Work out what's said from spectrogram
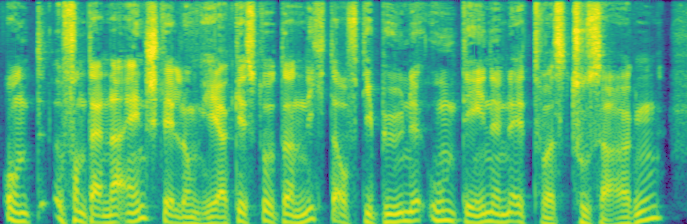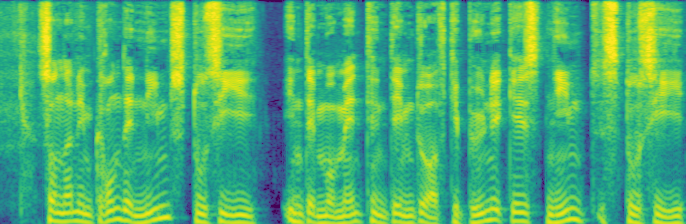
Und von deiner Einstellung her gehst du dann nicht auf die Bühne, um denen etwas zu sagen, sondern im Grunde nimmst du sie in dem Moment, in dem du auf die Bühne gehst, nimmst du sie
